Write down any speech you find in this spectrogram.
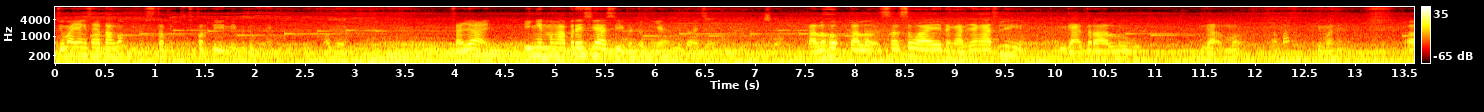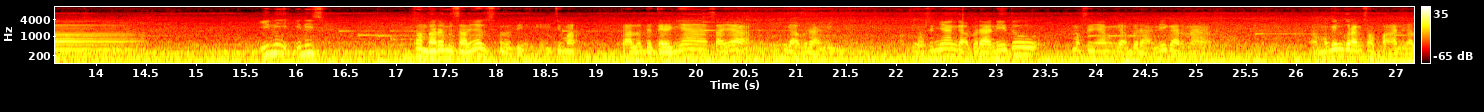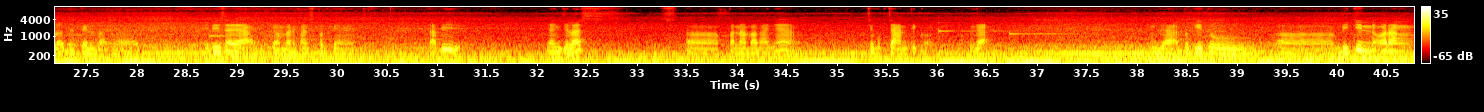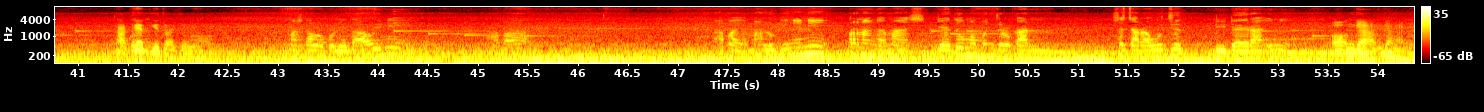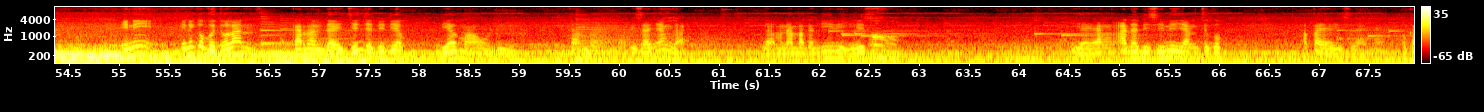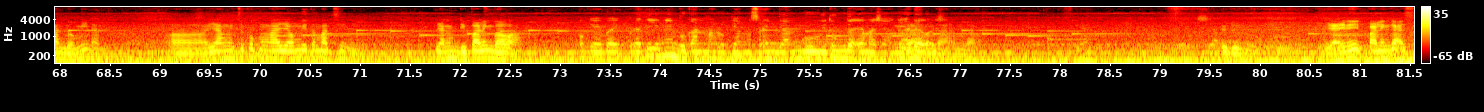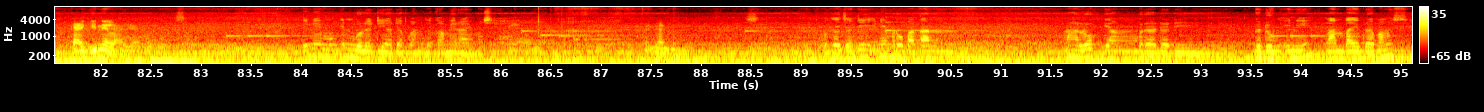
Cuma yang saya tangkap seperti ini bentuknya. Oke. Okay. saya ingin mengapresiasi bentuknya gitu aja. Kalau kalau sesuai dengan yang asli nggak terlalu nggak mau apa gimana? Eh, ini ini gambaran besarnya seperti ini. Cuma kalau detailnya saya nggak berani. Maksudnya nggak berani itu maksudnya nggak berani karena eh, mungkin kurang sopan kalau detail banget. Jadi saya gambarkan seperti ini. Tapi yang jelas eh, penampakannya cukup cantik kok. Nggak nggak begitu eh, bikin orang kaget gitu aja ya. Mas kalau boleh tahu ini apa apa ya makhluk ini nih pernah nggak Mas? Dia tuh memunculkan secara wujud di daerah ini oh enggak enggak. Ini ini kebetulan karena udah izin jadi dia dia mau di gambar bisanya enggak enggak menampakkan diri oh. Ya yang ada di sini yang cukup apa ya istilahnya bukan dominan. Eh, yang cukup mengayomi tempat sini yang di paling bawah. Oke baik. Berarti ini bukan makhluk yang sering ganggu gitu? Enggak ya Mas ya? Enggak, ada Mas? enggak, enggak. Ya, Siap. itu dulu. Ya ini paling enggak kayak gini lah ya ini mungkin boleh dihadapkan ke kamera ya Mas ya ya, ya. Kayaknya gini Oke, jadi ini merupakan makhluk yang berada di gedung ini, lantai berapa, Mas?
